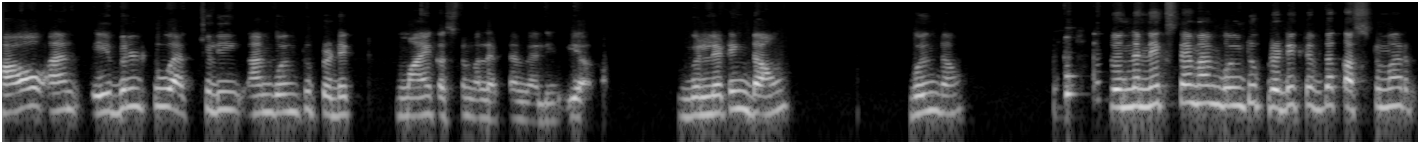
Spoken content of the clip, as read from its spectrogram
how i'm able to actually i'm going to predict my customer lifetime value. Yeah. We're letting down going down. So in the next time i'm going to predict if the customer.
